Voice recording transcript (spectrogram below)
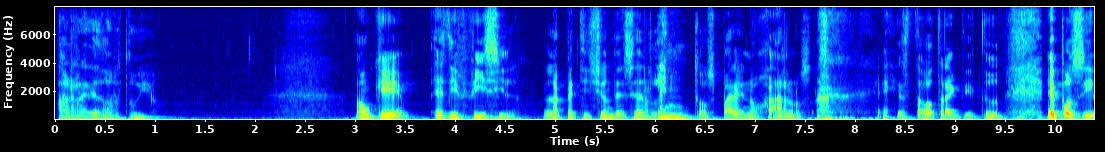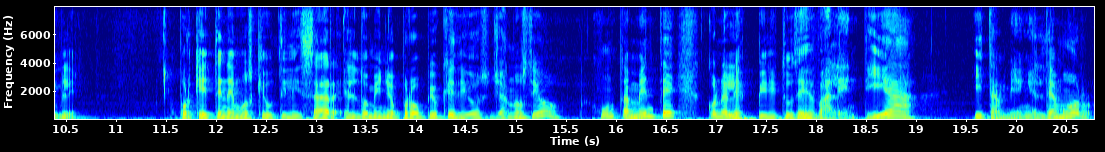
alrededor tuyo. Aunque es difícil la petición de ser lentos para enojarnos. Esta otra actitud es posible porque tenemos que utilizar el dominio propio que Dios ya nos dio, juntamente con el espíritu de valentía y también el de amor,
